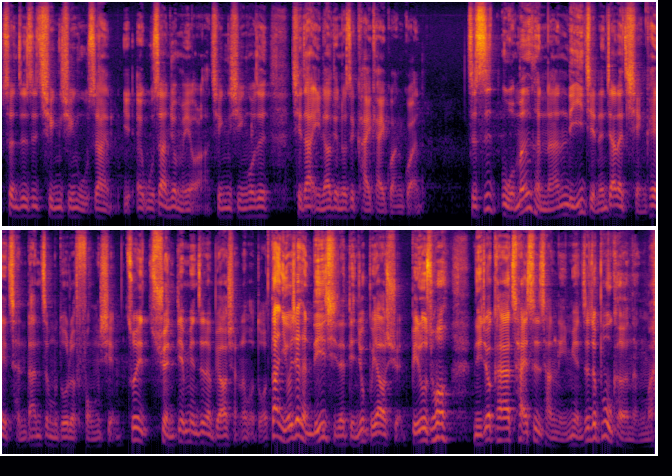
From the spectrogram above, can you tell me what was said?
甚至是清新五善也，诶五善就没有了。清新或是其他饮料店都是开开关关，只是我们很难理解人家的钱可以承担这么多的风险，所以选店面真的不要想那么多。但有一些很离奇的点就不要选，比如说你就开在菜市场里面，这就不可能嘛。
